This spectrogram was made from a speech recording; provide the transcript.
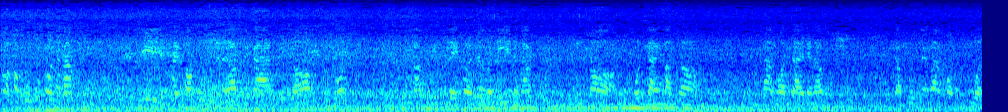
ก็ขอบคุณทุกคนนะครับ ที่ให้ความร่วมมือนะครับ ในการปิดล้อมทุกคนนะครับเป็นเลคอนเนอร์วันนี้นะครับก็ผลการขับก็น่าพอใจนะครับ จับกลุ่มได้มากพอสมควร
